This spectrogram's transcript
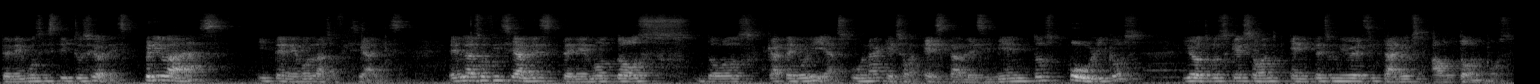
tenemos instituciones privadas y tenemos las oficiales. En las oficiales tenemos dos, dos categorías, una que son establecimientos públicos y otros que son entes universitarios autónomos.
